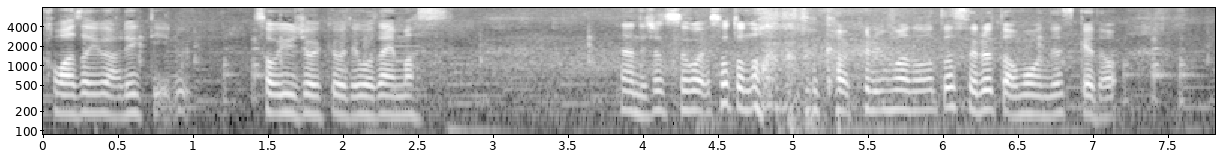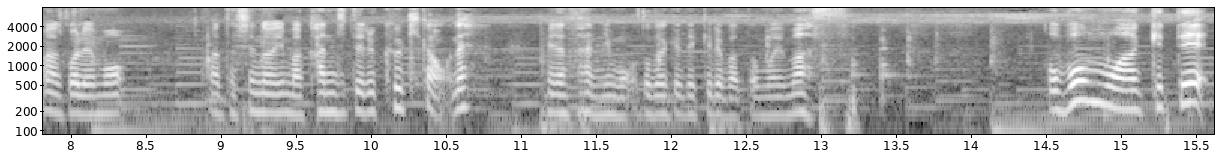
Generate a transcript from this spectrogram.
川沿いを歩いているそういう状況でございますなのでちょっとすごい外の音とか車の音すると思うんですけどまあこれも私の今感じてる空気感をね皆さんにもお届けできればと思います。お盆も明けて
